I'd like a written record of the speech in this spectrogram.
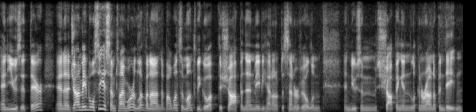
and use it there. And uh, John, maybe we'll see you sometime. We're in Lebanon. About once a month we go up to shop and then maybe head on up to Centerville and, and do some shopping and looking around up in Dayton.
